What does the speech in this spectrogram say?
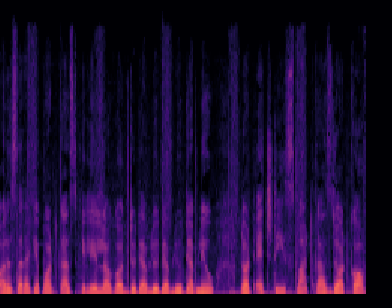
और इस तरह के पॉडकास्ट के लिए log on to W W W dot H T smart cast dot com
